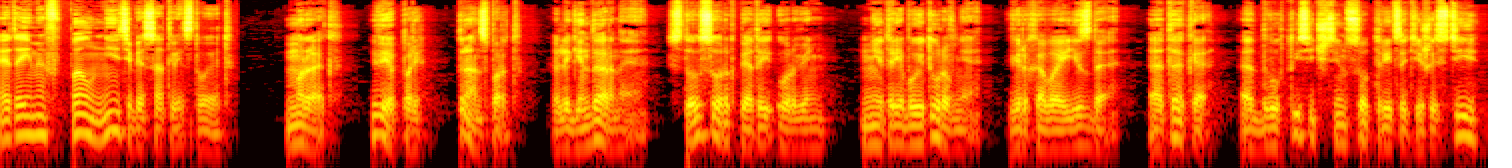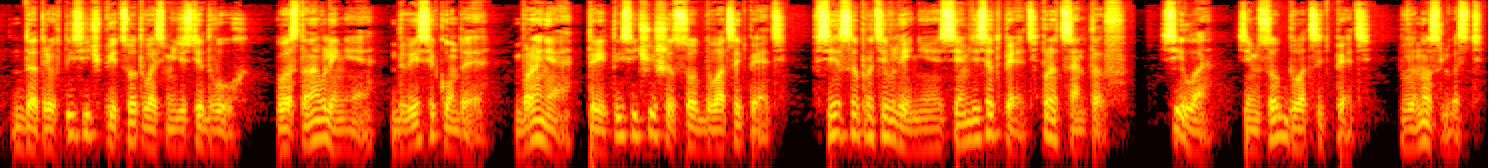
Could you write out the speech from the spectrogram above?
это имя вполне тебе соответствует. Мрак. Вепрь. Транспорт. Легендарная. 145 уровень. Не требует уровня. Верховая езда. Атака. От 2736 до 3582. Восстановление. 2 секунды. Броня. 3625. Все сопротивления 75%. Сила 725. Выносливость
